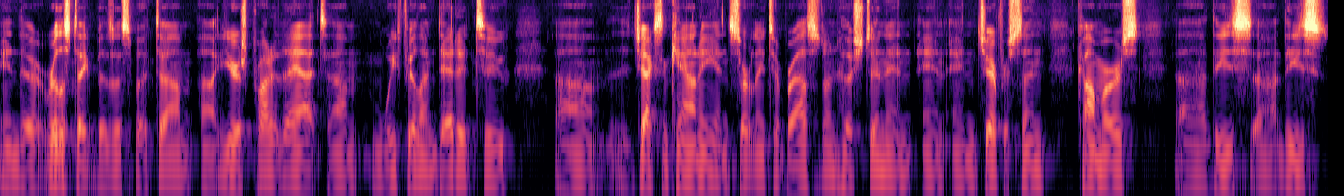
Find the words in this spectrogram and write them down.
in the real estate business, but um, uh, years prior to that, um, we feel indebted to. Uh, Jackson County and certainly to Braselton, Hoschton, and, and, and Jefferson, Commerce, uh, these these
